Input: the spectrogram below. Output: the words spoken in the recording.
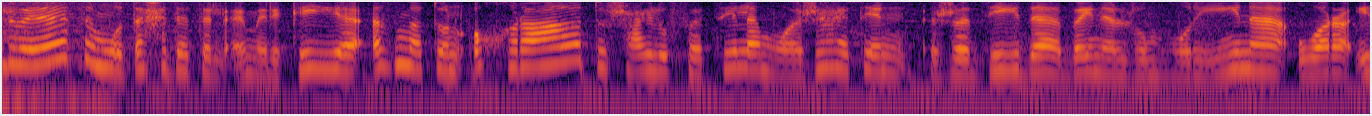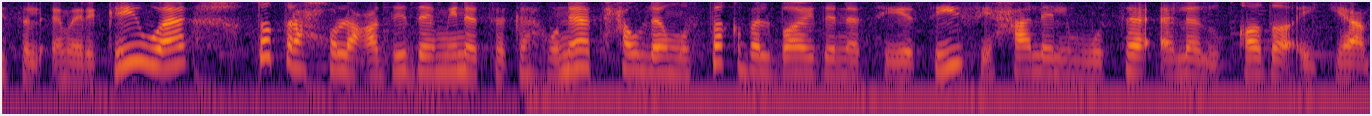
الولايات المتحدة الأمريكية أزمة أخرى تشعل فتيل مواجهة جديدة بين الجمهوريين والرئيس الأمريكي وتطرح العديد من التكهنات حول مستقبل بايدن السياسي في حال المساءلة القضائية.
